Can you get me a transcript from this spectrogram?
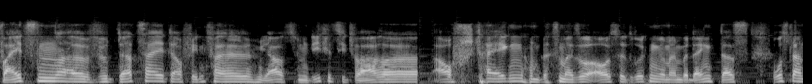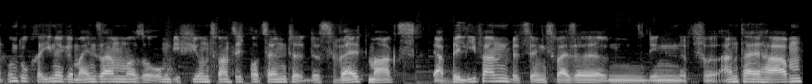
Weizen äh, wird derzeit auf jeden Fall ja zum Defizitware aufsteigen, um das mal so auszudrücken, wenn man bedenkt, dass Russland und Ukraine gemeinsam so um die 24 Prozent des Weltmarkts ja, beliefern beziehungsweise ähm, den Anteil haben.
